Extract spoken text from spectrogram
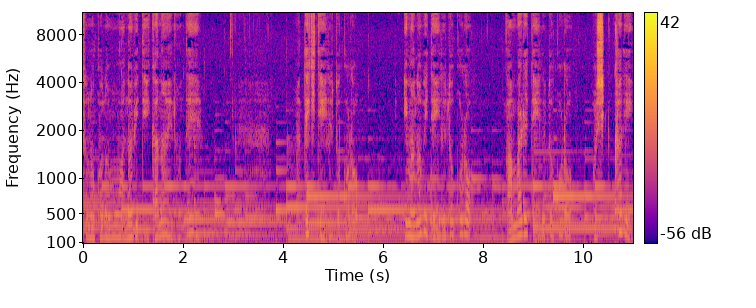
その子供は伸びていかないので、まあ、できているところ今伸びているところ頑張れているところをしっかり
